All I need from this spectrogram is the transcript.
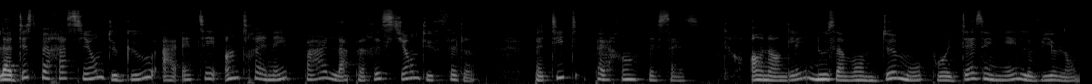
La disparition du goût a été entraînée par l'apparition du fiddle. Petite parenthèse. En anglais, nous avons deux mots pour désigner le violon,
